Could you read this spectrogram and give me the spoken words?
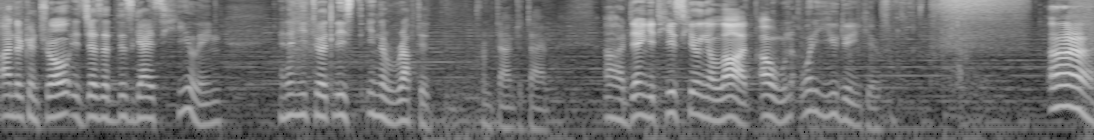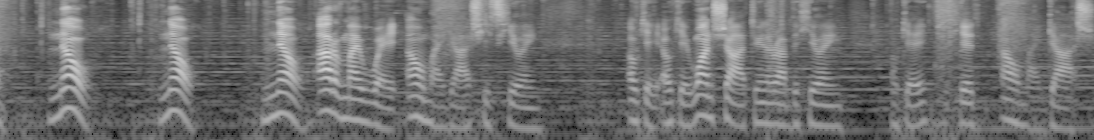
under control. It's just that this guy's healing and I need to at least interrupt it from time to time. Oh, dang it, he's healing a lot. Oh, what are you doing here? Uh, no. No. No. Out of my way. Oh my gosh, he's healing. Okay, okay, one shot to interrupt the healing. Okay, hit. Oh my gosh.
